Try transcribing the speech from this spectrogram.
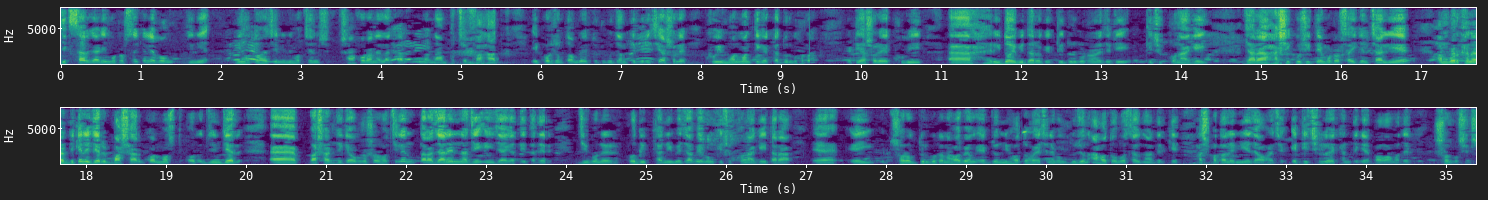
জিক্সার গাড়ি, মোটরসাইকেল এবং যিনি নিহত হয়েছেন, ইনি হচ্ছেন সাফরান এলাকার ওনার নাম হচ্ছে ফাহাদ। এই পর্যন্ত আমরা এতটুকু জানতে পেরেছি। আসলে খুবই মর্মান্তিক একটা দুর্ঘটনা। এটি আসলে খুবই হৃদয় বিদারক একটি দুর্ঘটনা যেটি কিছুক্ষণ আগেই যারা হাসি খুশিতে মোটরসাইকেল চালিয়ে আম্বরখানার দিকে নিজের বাসার কর্মস্থ নিজের বাসার দিকে অগ্রসর হচ্ছিলেন, তারা জানেন না যে এই জায়গাতেই তাদের জীবনের প্রদীপটা নিভে যাবে এবং কিছুক্ষণ আগেই তারা এই সড়ক দুর্ঘটনা হবে এবং একজন নিহত হয়েছেন এবং দুজন আহত অবস্থায় ওনাদেরকে হাসপাতালে নিয়ে যাওয়া হয়েছে। এটি ছিল এখান থেকে পাওয়া আমাদের সর্বশেষ।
